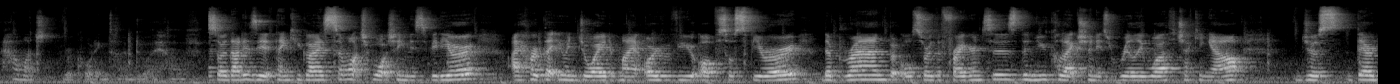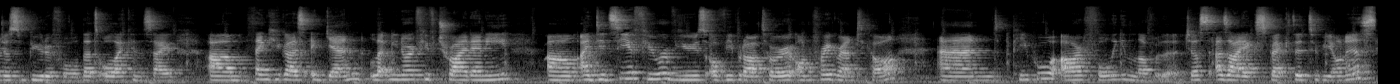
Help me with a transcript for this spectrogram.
How much recording time do I have? So that is it. Thank you guys so much for watching this video. I hope that you enjoyed my overview of Sospiro, the brand, but also the fragrances. The new collection is really worth checking out just they're just beautiful that's all i can say um, thank you guys again let me know if you've tried any um, i did see a few reviews of vibrato on fragrantica and people are falling in love with it just as i expected to be honest.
